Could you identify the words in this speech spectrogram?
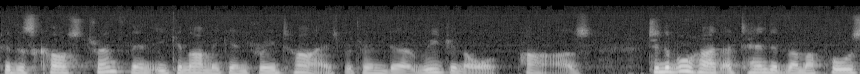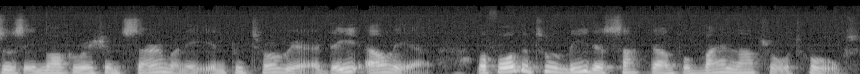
to discuss strengthening economic and trade ties between the regional powers. Tinubu had attended Ramaphosa's inauguration ceremony in Pretoria a day earlier before the two leaders sat down for bilateral talks.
